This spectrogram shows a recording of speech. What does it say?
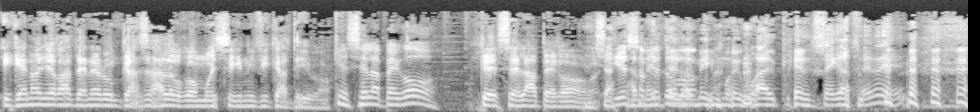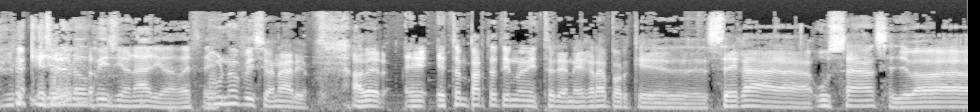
y que no llegó a tener un catálogo muy significativo? Que se la pegó. Que se la pegó. Y eso que tuvo lo mismo, igual que el Sega CD, que son unos visionarios a veces. Unos visionarios. A ver, eh, esto en parte tiene una historia negra porque Sega USA se llevaba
